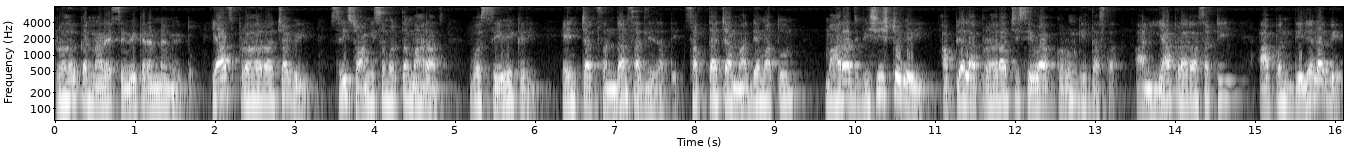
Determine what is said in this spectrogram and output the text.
प्रहर करणाऱ्या सेवेकऱ्यांना मिळतो. याच प्रहराच्या वेळी श्री स्वामी समर्थ महाराज व सेवेकरी यांच्यात संधान साधले जाते. सप्ताच्या माध्यमातून महाराज विशिष्ट वेळी आपल्याला प्रहराची सेवा करून घेत असतात. आणि या प्रहारासाठी आपण दिलेला वेळ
